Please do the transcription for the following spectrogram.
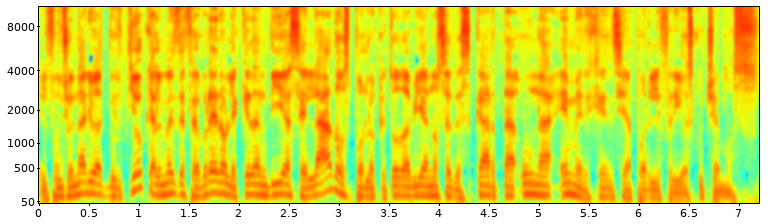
El funcionario advirtió que al mes de febrero le quedan días helados, por lo que todavía no se descarta una emergencia por el frío. Escuchemos.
